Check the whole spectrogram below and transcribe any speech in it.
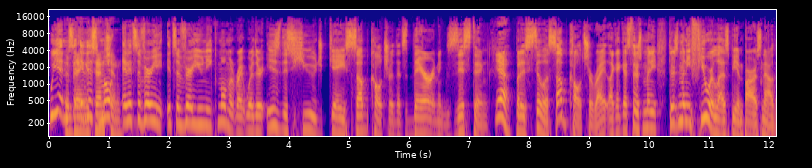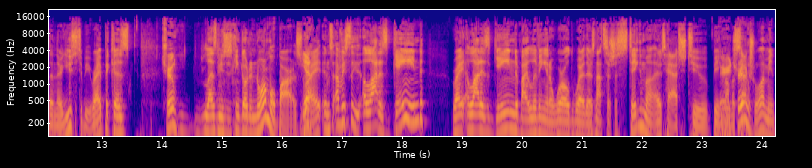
Well, yeah, and, it's, and this mo- and it's a very it's a very unique moment, right, where there is this huge gay subculture that's there and existing. Yeah. but it's still a subculture, right? Like I guess there's many there's many fewer lesbian bars now than there used to be, right? Because true lesbians just can go to normal bars, Yeah. right? And so obviously a lot is gained, right? A lot is gained by living in a world where there's not such a stigma attached to being Very true. homosexual. I mean,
